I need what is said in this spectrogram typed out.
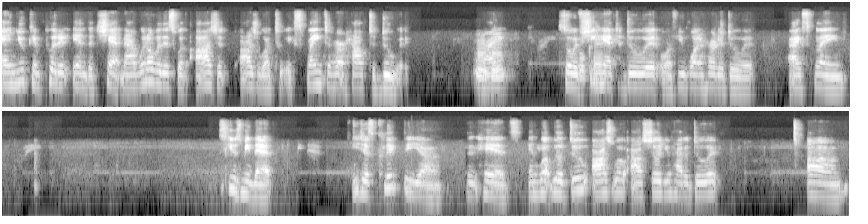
and you can put it in the chat. Now, I went over this with Ajwa to explain to her how to do it, mm-hmm. right? So if okay. she had to do it, or if you wanted her to do it, I explained, excuse me, that you just click the uh, the heads. And what we'll do, Oswald, I'll show you how to do it. Um,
